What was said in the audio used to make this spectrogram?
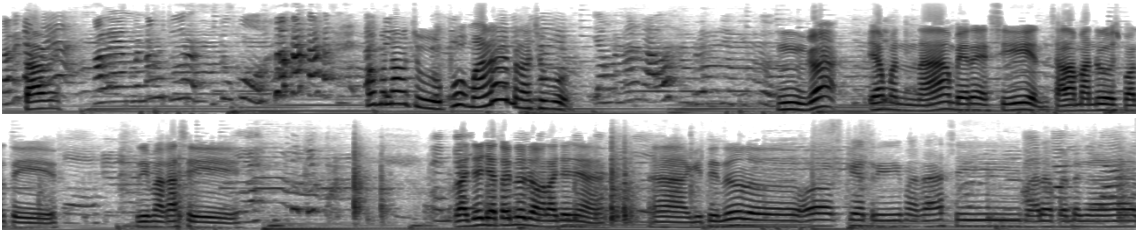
Tapi kalau yang menang cur cupu. kok menang cupu mana yang menang cupu enggak yang menang beresin salaman dulu sportif Oke. terima kasih Iya. Raja jatuhin dulu dong rajanya. Nah, gituin dulu. Oke, terima kasih para pendengar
